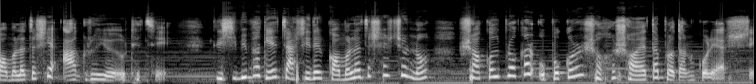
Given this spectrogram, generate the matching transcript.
কমলা চাষে আগ্রহী হয়ে উঠেছে। কৃষি বিভাগে চাষিদের কমলা চাষের জন্য সকল প্রকার উপকরণ সহ সহায়তা প্রদান করে আসছে।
